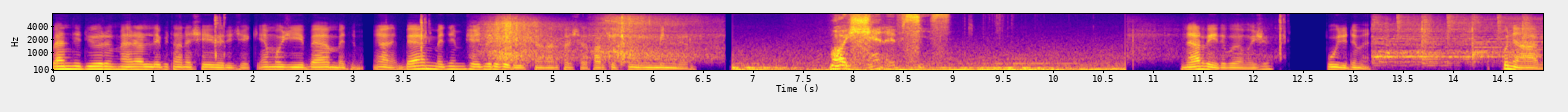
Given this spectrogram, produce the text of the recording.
Ben de diyorum herhalde bir tane şey verecek. Emojiyi beğenmedim. Yani beğenmediğim şeyleri veriyor şu an arkadaşlar. Fark ettiniz mi bilmiyorum. Vay şerefsiz. Neredeydi bu emoji? Buydu değil mi? Bu ne abi?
